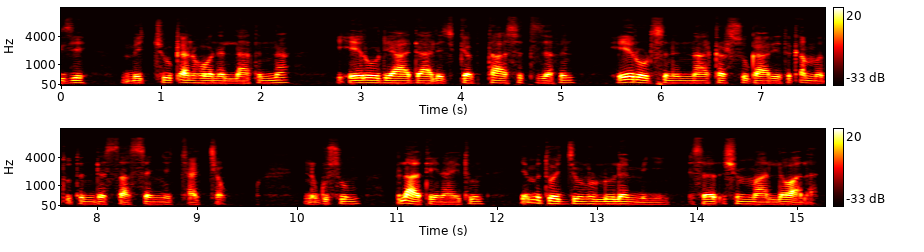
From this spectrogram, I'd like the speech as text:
ጊዜ ምቹ ቀን ሆነላትና የሄሮድያዳ ልጅ ገብታ ስትዘፍን ሄሮድስንና ከእርሱ ጋር የተቀመጡትን ደስ አሰኘቻቸው። ንጉሡም ብላቴናይቱን የምትወጂውን ሁሉ ለምኚኝ እሰጥሽማለሁ አላት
